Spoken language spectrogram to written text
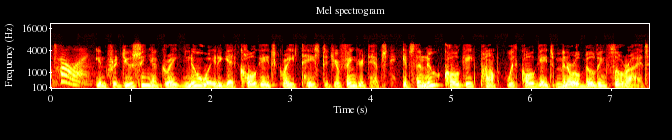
telling. Introducing a great new way to get Colgate's great taste at your fingertips. It's the new Colgate Pump with Colgate's mineral building fluorides.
